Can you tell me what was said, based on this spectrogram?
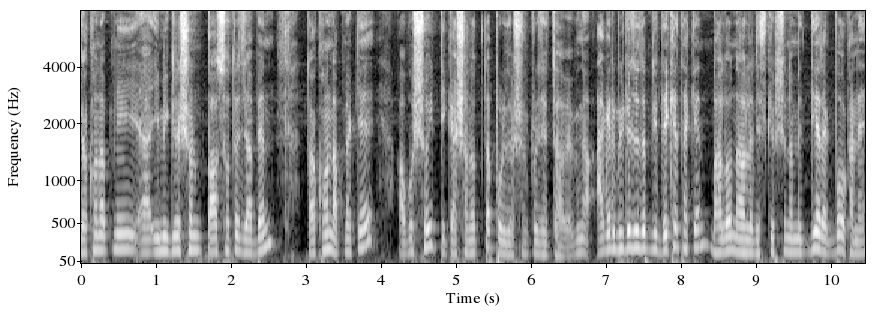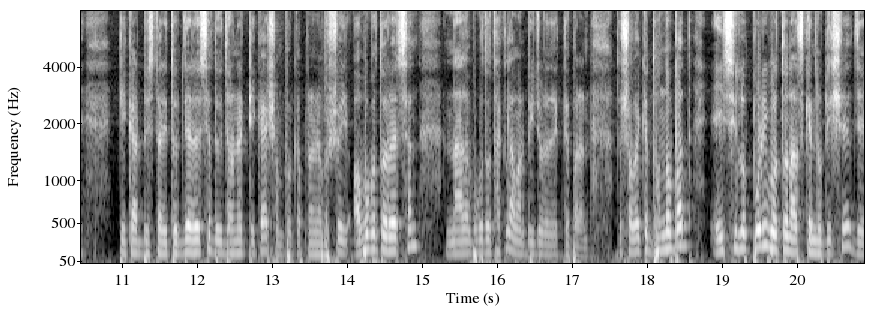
যখন আপনি ইমিগ্রেশন পাস হতে যাবেন, তখন আপনাকে অবশ্যই টিকা সনদটা পরিদর্শন করে যেতে হবে। এবং আগের ভিডিও যদি আপনি দেখে থাকেন, ভালো, না হলে ডিসক্রিপশন আমি দিয়ে রাখব। ওখানে টিকার বিস্তারিত দেওয়া রয়েছে। দুই ধরনের টিকা সম্পর্কে আপনারা অবশ্যই অবগত রয়েছেন। না অবগত থাকলে আমার ভিডিওটা দেখতে পারেন। তো সবাইকে ধন্যবাদ। এই ছিল পরিবর্তন আজকের নোটিশে যে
